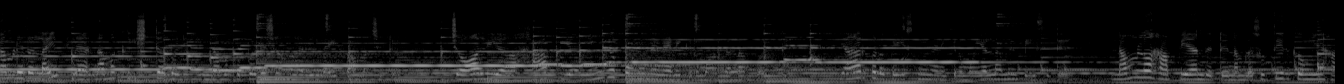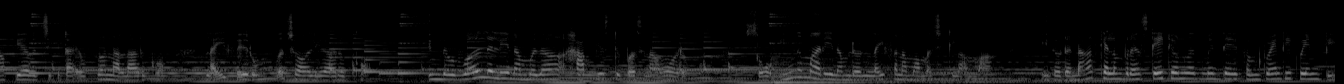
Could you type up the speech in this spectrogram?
நம்மளோட லைஃப்பில் நமக்கு இஷ்டப்படி நமக்கு பிடிச்ச மாதிரி லைஃப் அமைச்சிட்டு ஜாலியாக ஹாப்பியாக எங்கே போ நம்மளும் ஹாப்பியாக இருந்துட்டு நம்மளை சுற்றி இருக்கவங்களையும் ஹாப்பியாக வச்சுக்கிட்டா எவ்வளோ நல்லாயிருக்கும்? லைஃபே ரொம்ப ஜாலியாக இருக்கும். இந்த வேர்ல்டுலேயே நம்ம தான் ஹாப்பியஸ்ட் பர்சனாகவும் இருப்போம். ஸோ இந்த மாதிரி நம்மளோட லைஃப்பை நம்ம அமைச்சிக்கலாமா? இதோட நான் கிளம்புறேன். ஸ்டேட் யூன் with mid day from twenty twenty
